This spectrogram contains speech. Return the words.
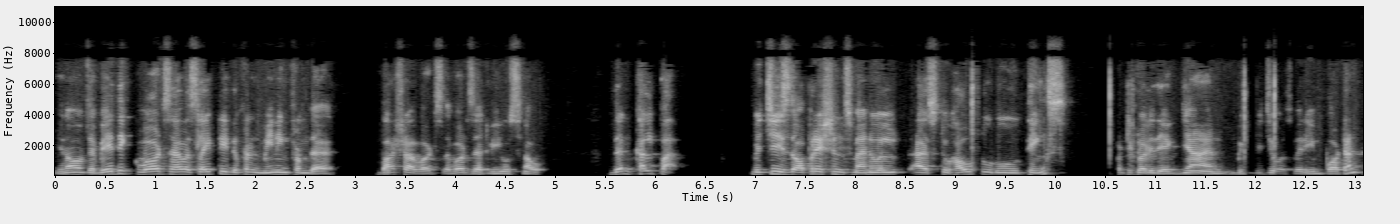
You know, the Vedic words have a slightly different meaning from the Bhasha words, the words that we use now. Then Kalpa, which is the operations manual as to how to do things, particularly the Yajna, and which was very important.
